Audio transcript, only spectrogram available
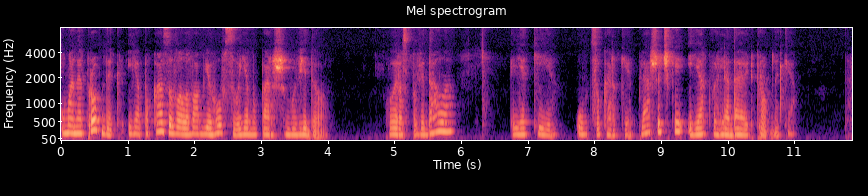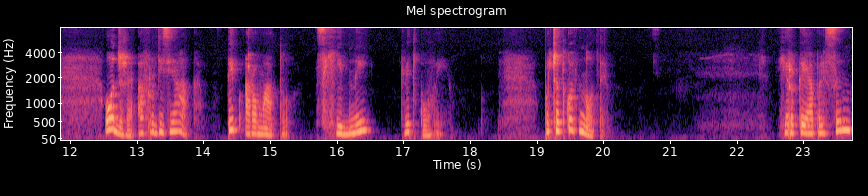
У мене пробник, і я показувала вам його в своєму першому відео, коли розповідала, які у цукерки пляшечки і як виглядають пробники. Отже, афродізіак тип аромату східний квітковий. Початкові ноти. Гіркий апельсин,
